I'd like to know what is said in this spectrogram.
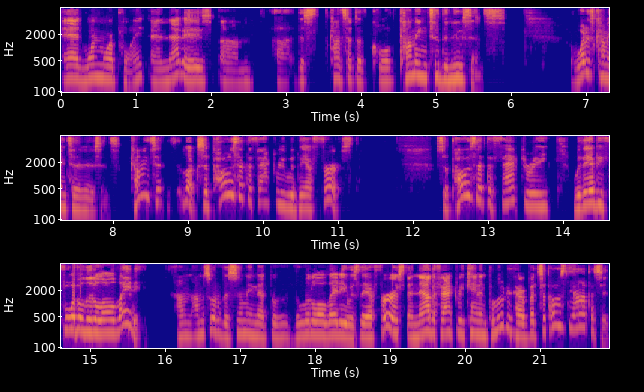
add one more point, and that is um, uh, this concept of called coming to the nuisance. What is coming to the nuisance? Coming to look. Suppose that the factory were there first Suppose that the factory were there before the little old lady. I'm, I'm sort of assuming that the, the little old lady was there first and now the factory came and polluted her, but suppose the opposite.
